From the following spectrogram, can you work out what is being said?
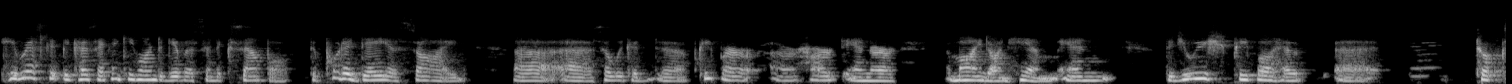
he rested because I think he wanted to give us an example to put a day aside uh, uh, so we could uh, keep our, our heart and our mind on him. And the Jewish people have uh, took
